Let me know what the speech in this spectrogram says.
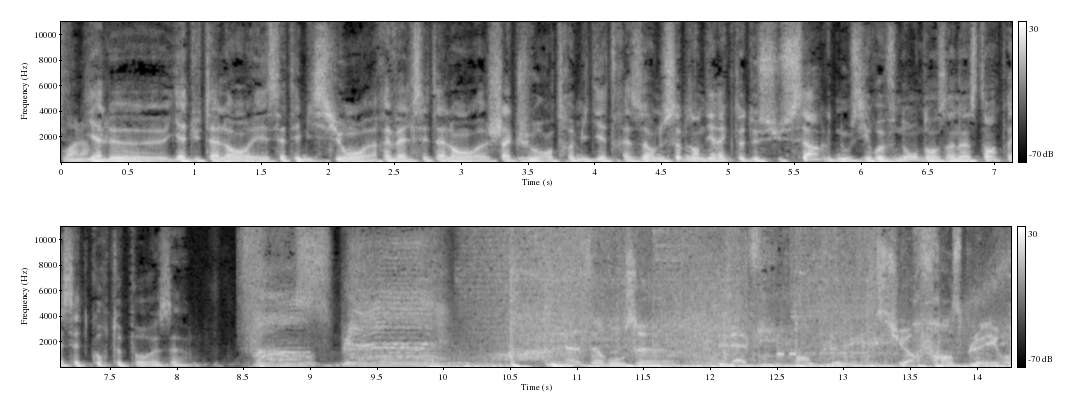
Voilà. Il y a le, il y a du talent et cette émission euh, révèle ses talents chaque jour entre midi et 13h. Nous sommes en direct de Sussargues. Nous y revenons dans un instant après cette courte pause. 9h-11h, la vie en bleu sur France Bleu Héros.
